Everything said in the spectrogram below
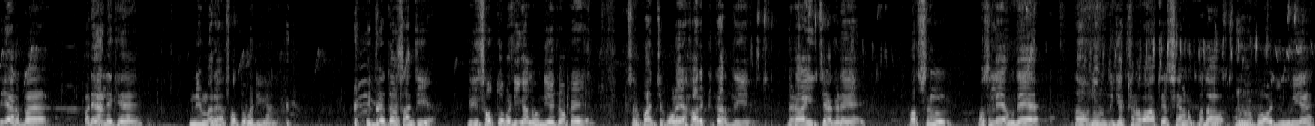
ਤਜਰਬਾ ਹੈ, ਪੜ੍ਹਿਆ ਲਿਖਿਆ ਨਿਮਰ ਹੈ ਸਭ ਤੋਂ ਵੱਡੀ ਗੱਲ ਇੱਜ਼ਤ ਦਾ ਸਾਂਝੀ ਹੈ ਜਿਹੜੀ ਸਭ ਤੋਂ ਵੱਡੀ ਗੱਲ ਹੁੰਦੀ ਹੈ ਕਿਉਂਕਿ ਸਰਪੰਚ ਕੋਲੇ ਹਰ ਇੱਕ ਘਰ ਦੀ ਲੜਾਈ ਝਗੜੇ ਪਰਸਨਲ ਮਸਲੇ ਆਉਂਦੇ ਆ ਤਾਂ ਉਹਨਾਂ ਨੂੰ ਨਜਿੱਠਣ ਵਾਸਤੇ ਸਿਆਣਪ ਦਾ ਹੋਣਾ ਬਹੁਤ ਜ਼ਰੂਰੀ ਹੈ,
